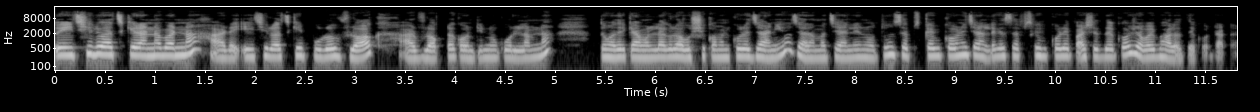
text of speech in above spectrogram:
তো এই ছিল আজকে রান্না বান্না আর এই ছিল আজকে পুরো ভ্লগ আর ভ্লগটা কন্টিনিউ করলাম না। তোমাদের কেমন লাগল অবশ্যই কমেন্ট করে জানিও। যারা আমার চ্যানেলে নতুন সাবস্ক্রাইব করনি চ্যানেলটাকে সাবস্ক্রাইব করে পাশে দেখো। সবাই ভালো থেকো, টাটা।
